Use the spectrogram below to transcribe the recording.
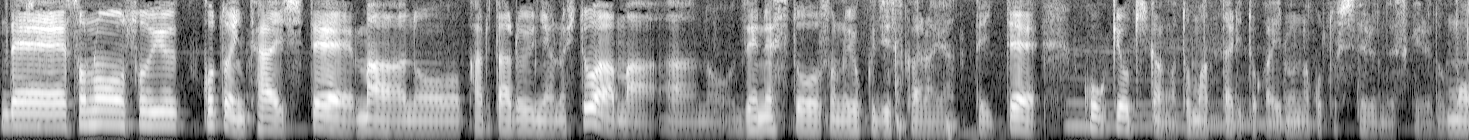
でそのそういうことに対して、まあ、あのカルタルーニャの人は、まあ、あのゼネストをその翌日からやっていて公共機関が止まったりとかいろんなことをしてるんですけれども。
